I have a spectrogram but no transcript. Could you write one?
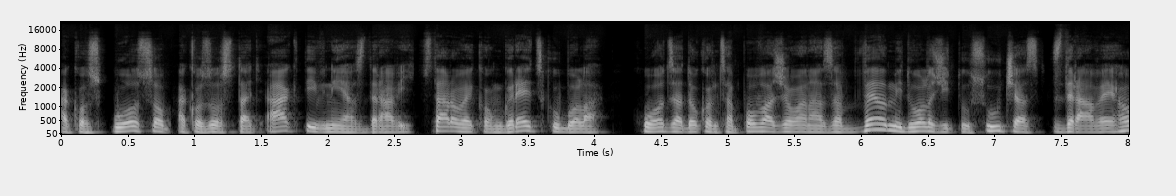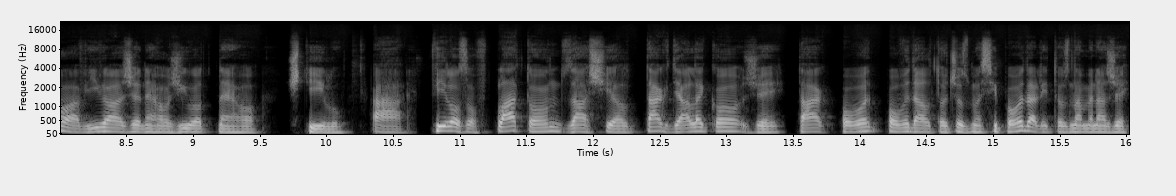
ako spôsob, ako zostať aktívny a zdravý. V starovekom Grécku bola chôdza dokonca považovaná za veľmi dôležitú súčasť zdravého a vyváženého životného štýlu. A filozof Platón zašiel tak ďaleko, že tak poved- povedal to, čo sme si povedali. To znamená, že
